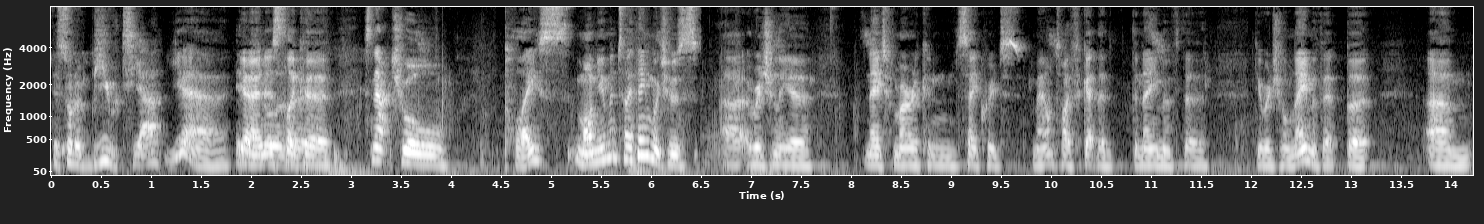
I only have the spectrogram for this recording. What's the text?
This sort of butte, yeah? yeah In yeah, and it's like a it's an actual place monument, I think, which was uh, originally a Native American sacred mount. I forget the the name of the the original name of it, but um,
